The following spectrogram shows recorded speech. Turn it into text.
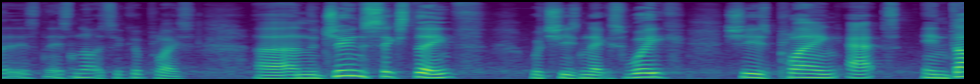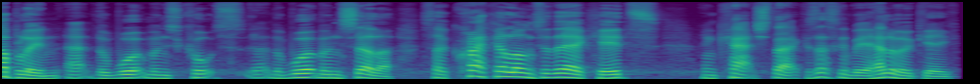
that it's, it's not. It's a good place. Uh, and the June sixteenth, which is next week, she is playing at in Dublin at the Workman's Courts, at the Workman Cellar. So crack along to there, kids, and catch that because that's going to be a hell of a gig.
